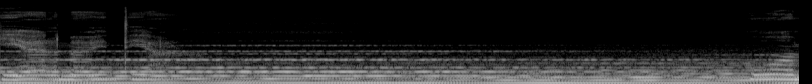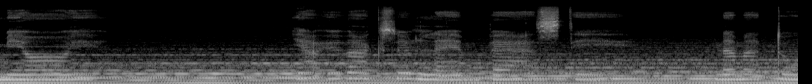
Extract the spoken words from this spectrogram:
kielmöintiä. Hyväksy lempeästi nämä tuntemukset.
